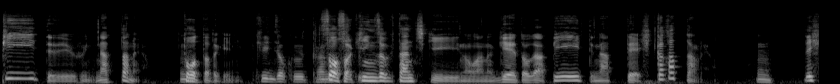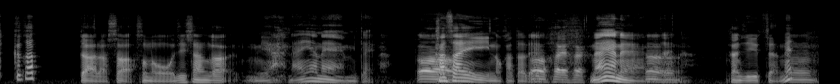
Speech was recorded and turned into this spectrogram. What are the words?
ピーっていう風になったのよ。うん。通った時に、金属探知機。そうそう金属探知機のあのゲートがピーってなって引っかかったのよ、うん。で引っかかったらさそのおじさんが「いやなんやねん」みたいな。関西の方であーはいはい「なんやねん」みうん。たいな感じで言ってたよね、うん。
